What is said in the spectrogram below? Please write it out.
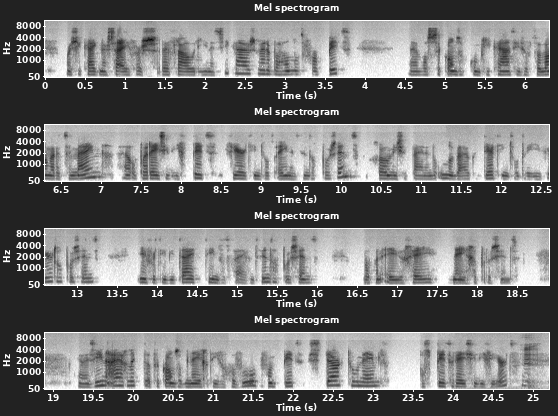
Maar als je kijkt naar cijfers bij vrouwen die in het ziekenhuis werden behandeld voor PIT, eh, was de kans op complicaties op de langere termijn eh, op een recidief PIT 14 tot 21 procent, chronische pijn in de onderbuik 13 tot 43 procent, infertiliteit 10 tot 25 procent, op een EUG 9 procent. En we zien eigenlijk dat de kans op negatieve gevolgen van PIT sterk toeneemt als PIT recidiveert. Hm.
